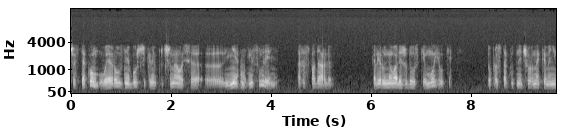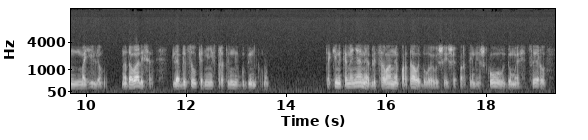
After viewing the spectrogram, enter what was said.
часцяком у ваяроў з нябожчыкамі прычыналася э, не не сумленне а гаспадарлю калі руйнавалі жыдоўскія могілкі то простакутныя чорныя камянін магілляў надаваліся для абліцоўкі адміністратыўных будынкаў такімі камянямі абліцаваныя парталы было вышэйшай партыйныя школы думы афіцэру ды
